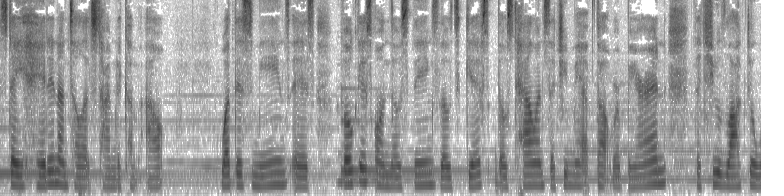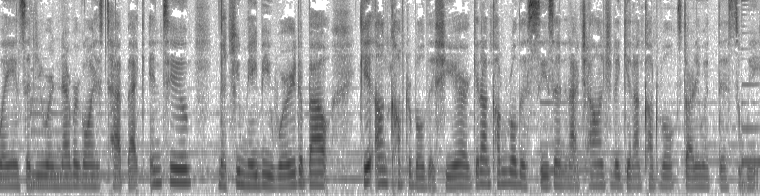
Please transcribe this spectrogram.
Stay hidden until it's time to come out. What this means is focus on those things, those gifts, those talents that you may have thought were barren, that you locked away and said you were never going to tap back into, that you may be worried about. Get uncomfortable this year, get uncomfortable this season, and I challenge you to get uncomfortable starting with this week.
